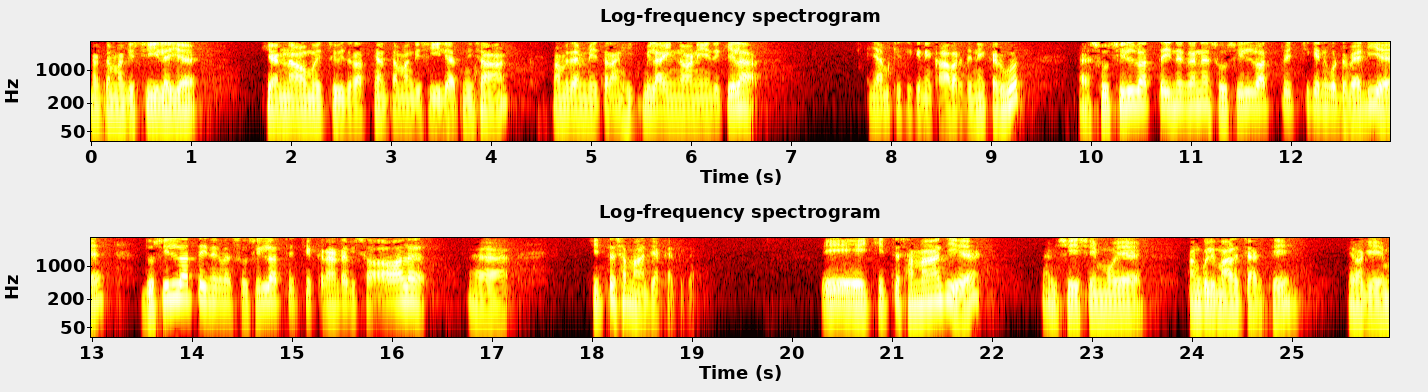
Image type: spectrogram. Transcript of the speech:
නැත්නම් මගේ සීලය කියනවාම ත්‍රිවිධ රත්නයන් තමන්ගේ සීලයත් නිසා මම දැන් මේ තරම් හික්මිලා ඉන්නවා නේද කියලා යම් කිසි කෙනෙක් ආවර්ජනය කරුවොත් සුසිල්වත් ඉඳගෙන සුසිල්වත් වෙච්ච කෙනෙකුට වැඩිය දුසිල්වත් ඉඳගෙන සුසිල්වත් වෙච්ච කෙනාට විශාල චිත්ත සමාධියක් ඇති කරනවා. ඒ චිත්ත සමාධිය විශේෂයෙන්ම ඔය අඟුලිමාල චරිතේ ඒ වගේම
